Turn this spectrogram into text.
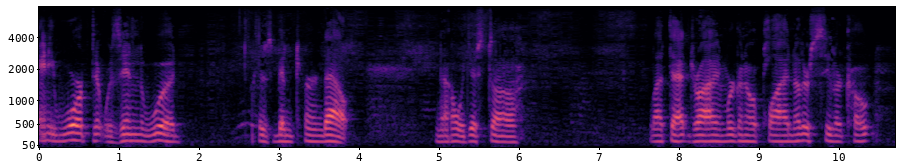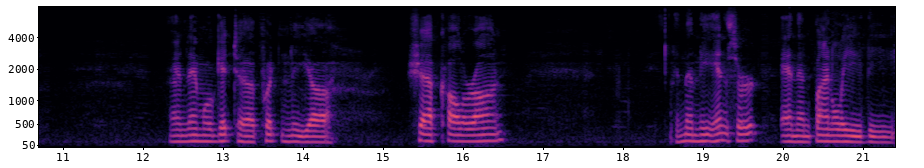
any warp that was in the wood has been turned out. Now we just uh, let that dry and we're going to apply another sealer coat. And then we'll get to putting the uh, shaft collar on. And then the insert and then finally the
